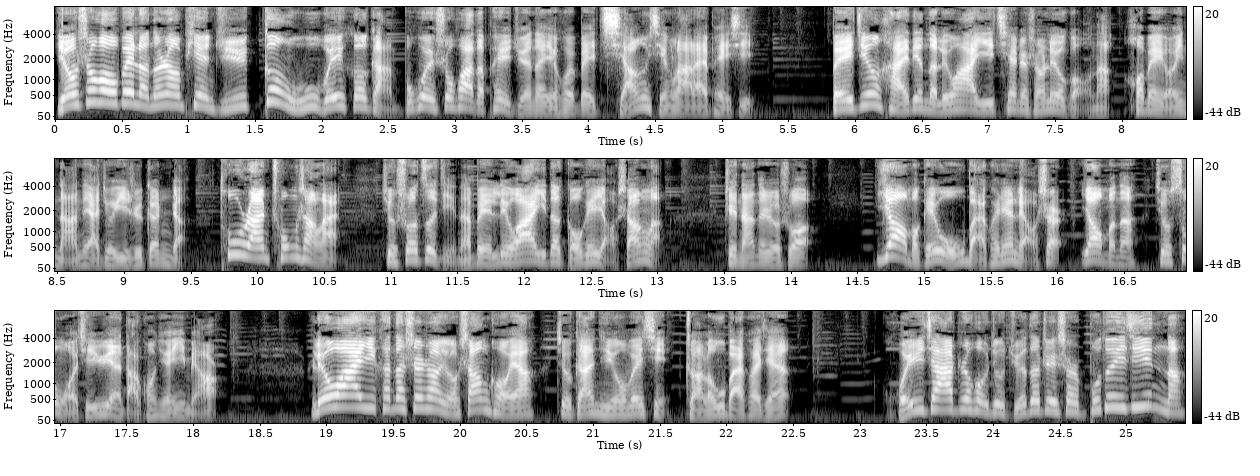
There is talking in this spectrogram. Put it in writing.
有时候，为了能让骗局更无违和感，不会说话的配角呢，也会被强行拉来配戏。北京海淀的刘阿姨牵着绳遛狗呢，后面有一男的呀，就一直跟着，突然冲上来就说自己呢被刘阿姨的狗给咬伤了。这男的就说，要么给我五百块钱了事儿，要么呢就送我去医院打狂犬疫苗。刘阿姨看他身上有伤口呀，就赶紧用微信转了五百块钱。回家之后就觉得这事儿不对劲呢。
